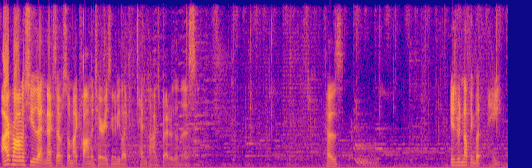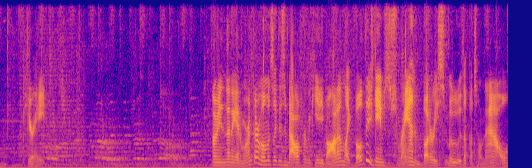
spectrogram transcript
I promise you that next episode my commentary is going to be like 10 times better than this. Because it's been nothing but hate. Pure hate. I mean, then again, weren't there moments like this in Battle for Bikini Bottom? Like, both these games just ran buttery smooth up until now.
